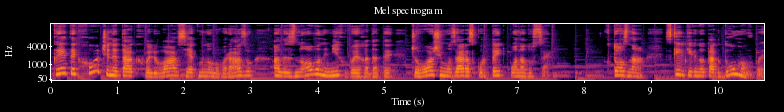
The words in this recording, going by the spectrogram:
Китик хоч і не так хвилювався, як минулого разу, але знову не міг вигадати, чого ж йому зараз куртить понад усе. Хто зна, скільки він отак думав би,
